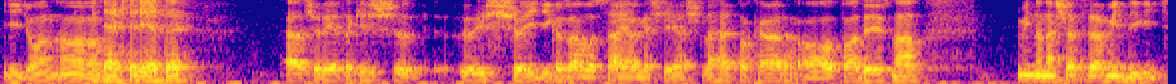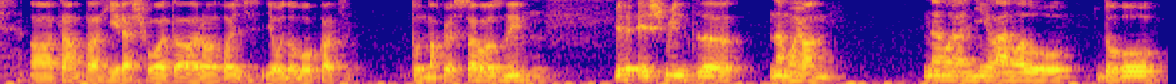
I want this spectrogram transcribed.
így van. Uh, Itt elcseréltek. Elcseréltek, és ő is így igazából szájangesélyes lehet akár a Padresnál. Minden esetre mindig így a Tampa híres volt arról, hogy jó dobókat tudnak összehozni, mm. és mint nem olyan, nem olyan nyilvánvaló dobó,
